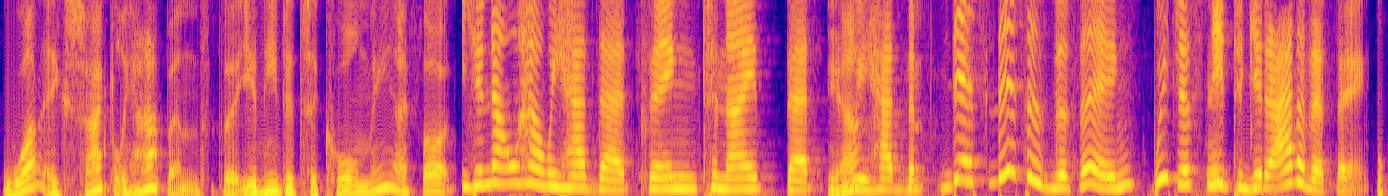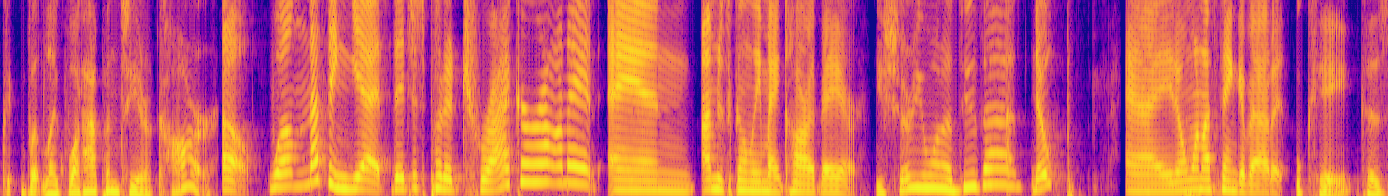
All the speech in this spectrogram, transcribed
What exactly happened that you needed to call me? I thought. You know how we had that thing tonight that Yeah? we had them. This, this is the thing. We just need to get out of the thing. Okay, but like, what happened to your car? Oh, well, nothing yet. They just put a tracker on it, and I'm just going to leave my car there. You sure you want to do that? Nope. I don't want to think about it. Okay, because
